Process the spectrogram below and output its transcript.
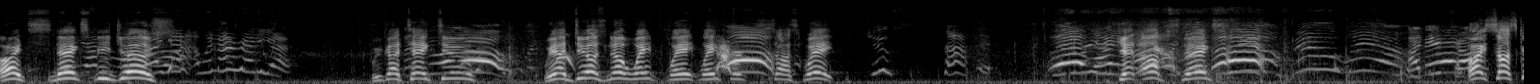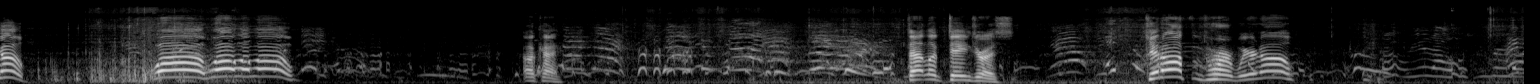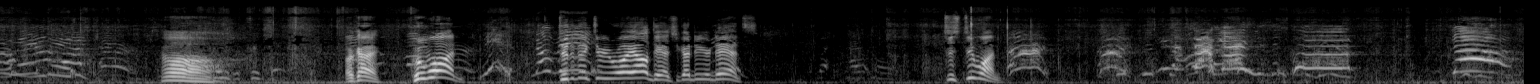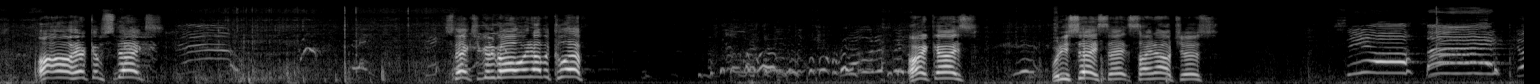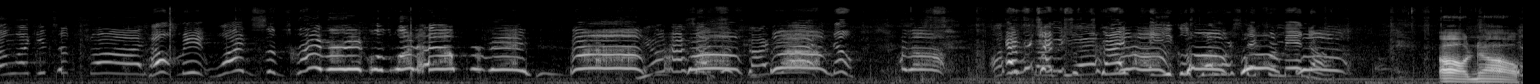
All right, snakes v. Juice. We're not ready yet. We've got take two. We had duos. No, wait, wait, wait for sauce. Wait. Juice, stop it. Get up, snakes. I didn't All right, sauce, go. Whoa, whoa, whoa, whoa. Okay, that looked dangerous. Get off of her, weirdo. Oh. Okay, who won? Do the victory royale dance. You gotta do your dance. Just do one. Uh oh, here comes snakes. Snakes, you're gonna go all the way down the cliff. All right, guys. What do you say? Say sign out, Juice. Oh no.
